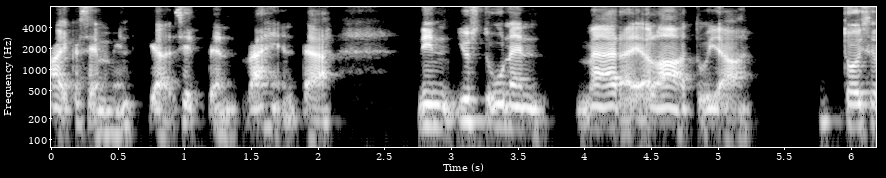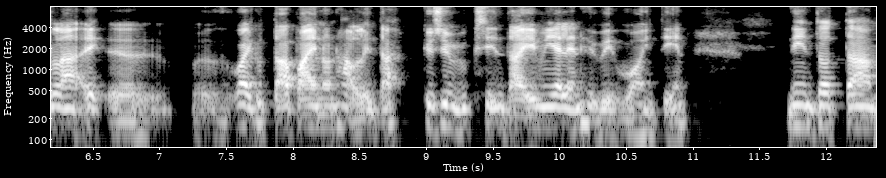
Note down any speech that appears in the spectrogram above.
aikaisemmin ja sitten vähentää, niin just unen määrä ja laatu ja toisilla vaikuttaa painonhallintakysymyksiin tai mielen hyvinvointiin, niin tota,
